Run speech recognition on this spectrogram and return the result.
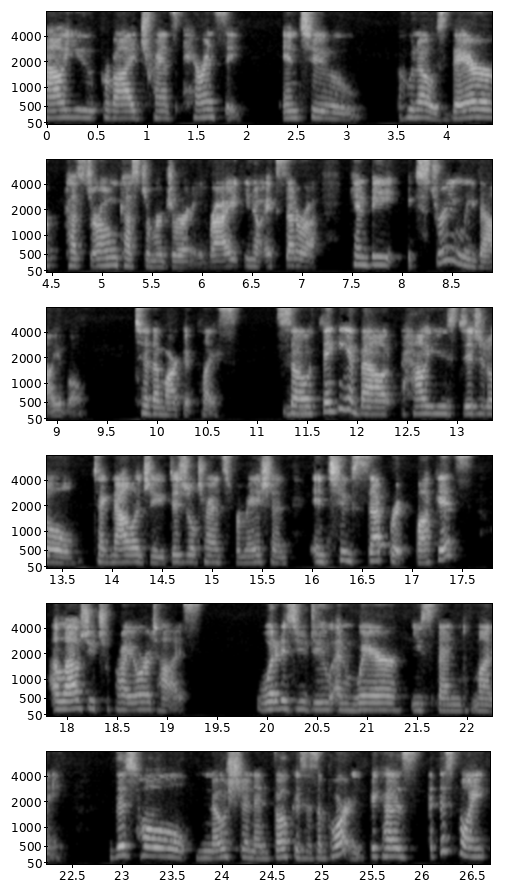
how you provide transparency into who knows their customer own customer journey right you know et cetera can be extremely valuable to the marketplace so, mm-hmm. thinking about how you use digital technology, digital transformation in two separate buckets allows you to prioritize what it is you do and where you spend money. This whole notion and focus is important because at this point,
